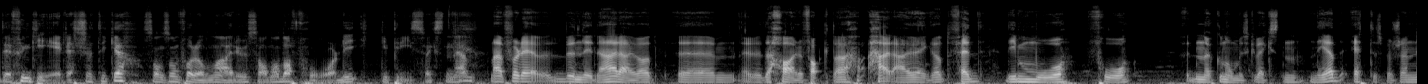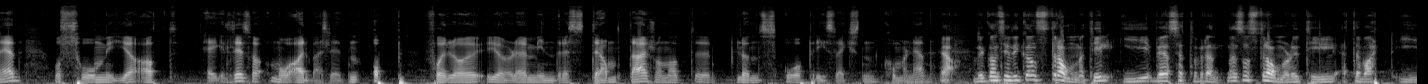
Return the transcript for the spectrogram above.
det, fungerer rett og slett ikke sånn som forholdene er i USA nå. Da får de ikke prisveksten ned. Nei, for det bunnlinja her er jo at uh, Eller det harde fakta her er jo egentlig at Fed de må få den økonomiske veksten ned, etterspørselen ned, og så mye at egentlig så må arbeidsledigheten opp for å gjøre det mindre stramt der, sånn at uh, lønns- og prisveksten kommer ned. Ja, du kan si de kan stramme til i, ved å sette opp rentene, så strammer du til etter hvert i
